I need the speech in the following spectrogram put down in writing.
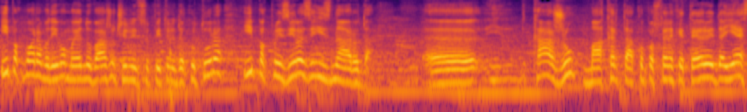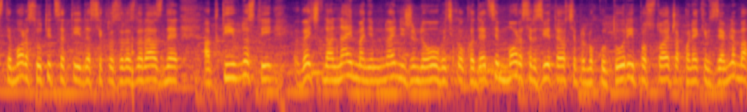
ipak moramo da imamo jednu važnu činjenicu u pitanju da kultura ipak proizilazi iz naroda. E, kažu, makar tako postoje neke teorije, da jeste, mora se uticati da se kroz raznorazne aktivnosti, već na najmanjem, najnižem nivou, već kod dece, mora se razvijeti osjećaj prema kulturi i postoje čak u nekim zemljama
